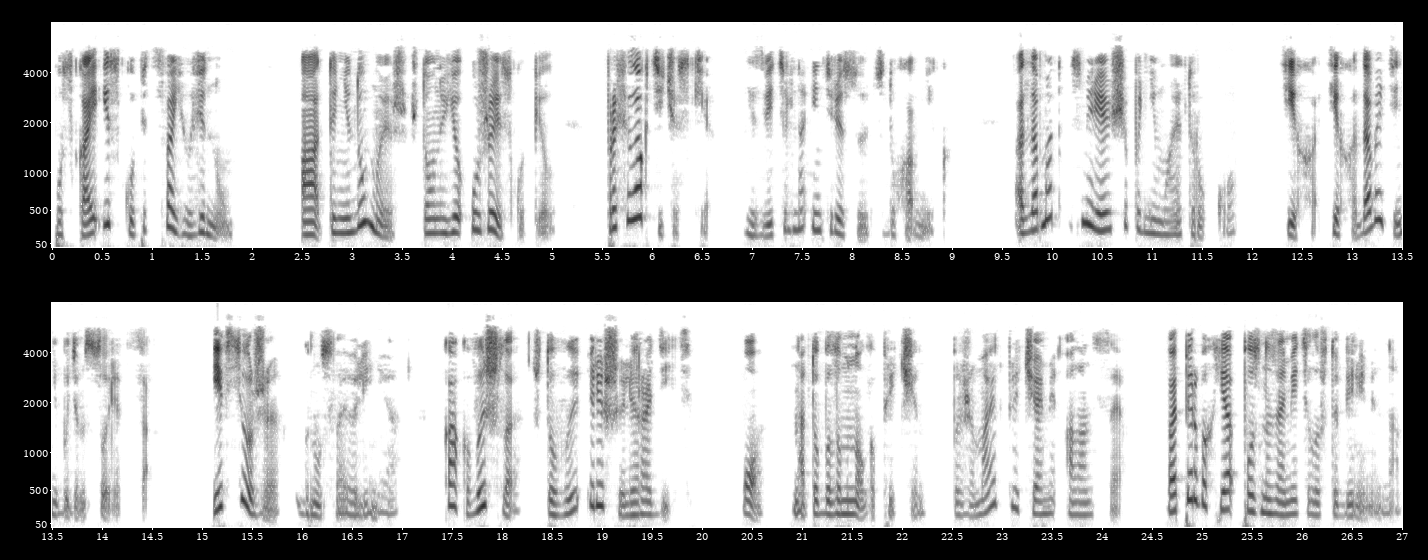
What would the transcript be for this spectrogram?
пускай искупит свою вину. А ты не думаешь, что он ее уже искупил? Профилактически, язвительно интересуется духовник. Азамат смиряюще поднимает руку. Тихо, тихо, давайте не будем ссориться. И все же, гну свою линию, как вышло, что вы решили родить? О, на то было много причин, пожимает плечами Алансе. Во-первых, я поздно заметила, что беременна.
